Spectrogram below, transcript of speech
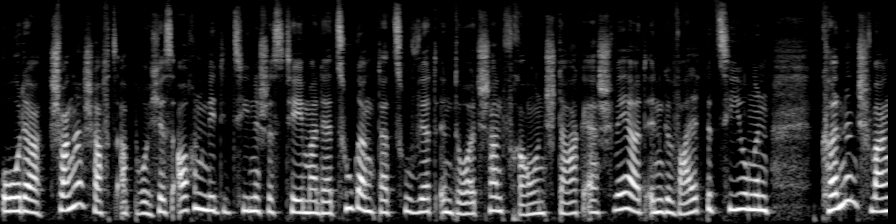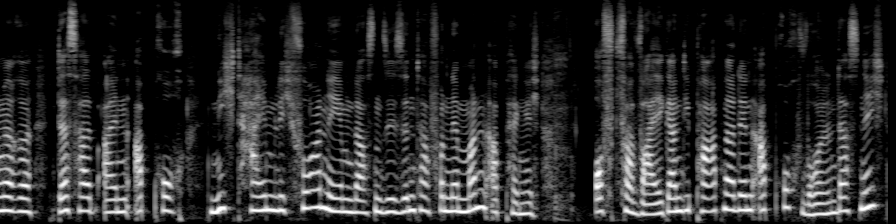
oder Schwangerschaftsabbrüche ist auch ein medizinisches Thema. Der Zugang dazu wird in Deutschland Frauen stark erschwert. In Gewaltbeziehungen können Schwangere deshalb einen Abbruch nicht heimlich vornehmen lassen. Sie sind da von dem Mann abhängig. Oft verweigern die Partner den Abbruch, wollen das nicht,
